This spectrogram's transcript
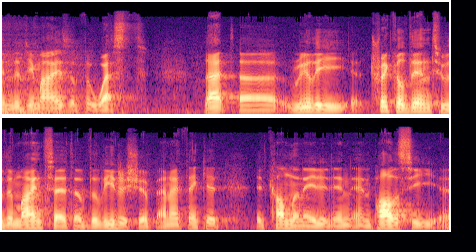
in the demise of the West that uh, really trickled into the mindset of the leadership, and I think it, it culminated in, in policy uh,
